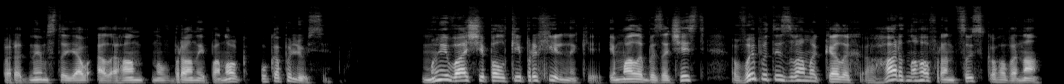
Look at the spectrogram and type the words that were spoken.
Перед ним стояв елегантно вбраний панок у капелюсі. Ми ваші палки прихильники, і мали би за честь випити з вами келих гарного французького вина,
